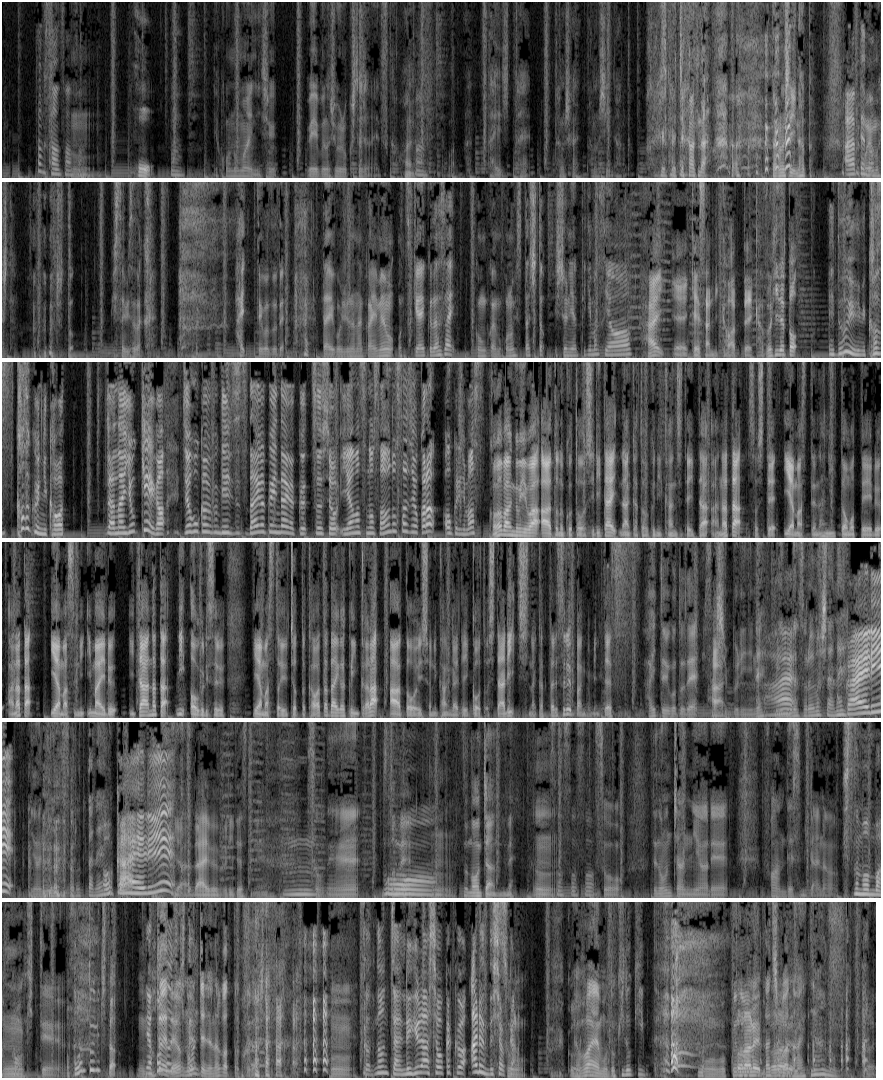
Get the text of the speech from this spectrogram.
多分3、3、3。うん。ほうん。いや、この前にしゅウェーブの収録したじゃないですか。う。はい。うん。やっぱ、大事、大楽しか楽しいなと。めっちゃ噛んだ。楽しいなと上がってんの？思いました。ちょっと、久々だから。はい、ということで、第57回目もお付き合いください。今回もこの人たちと一緒にやっていきますよ。はい。えー、K さんに代わって、和秀と。え、どういう意味？かず、家族に変わっじゃないよ。K が、情報科学芸術大学院大学、通称、 IAMAS のサウンドスタジオからお送りします。この番組はアートのことを知りたい、なんか遠くに感じていたあなた、そしてイヤマスって何？と思っているあなた、 IAMAS に今いる、いたあなたにお送りする、IAMAS というちょっと変わった大学院からアートを一緒に考えていこうとしたり、しなかったりする番組です。はい、ということで、久しぶりにね、はいみんな揃いましたおね。かえり4人揃ったね。おかえり いや、だいぶぶりですね。うん。そうね。ずっとね、もう、うん。ずのんちゃんにね、うん。そうそうそう。そう。で、のんちゃんにあれ、ファンですみたいな。質問箱。うん、来て。本当に来た？うんいや。本当に来てのんちゃんじゃなかったって出して。うん。そう、のんちゃん、レギュラー昇格はあるんでしょうか？そう。やばい、もうドキドキみたいな。もう僕の立場ないじゃん。もう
